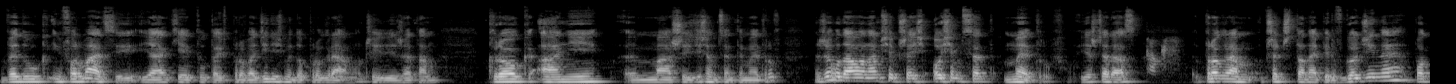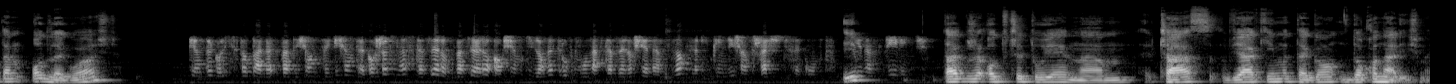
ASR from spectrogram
według informacji, jakie tutaj wprowadziliśmy do programu, czyli że tam krok Ani y, ma 60 cm, że udało nam się przejść 800 metrów. Jeszcze raz, program przeczyta najpierw godzinę, potem odległość, 5 listopada 2010, 16.0208 km, 12.07, nocne i 56 sekund. I- 1 z 9. także odczytuje nam czas, w jakim tego dokonaliśmy.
